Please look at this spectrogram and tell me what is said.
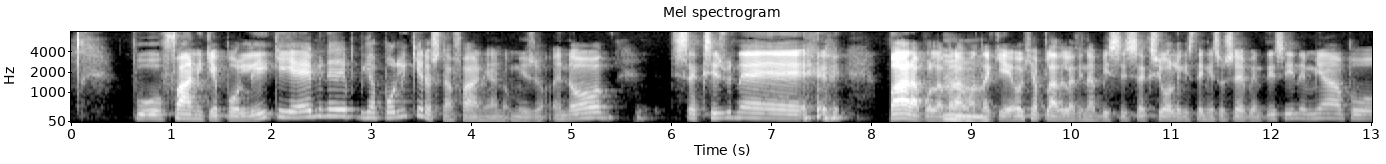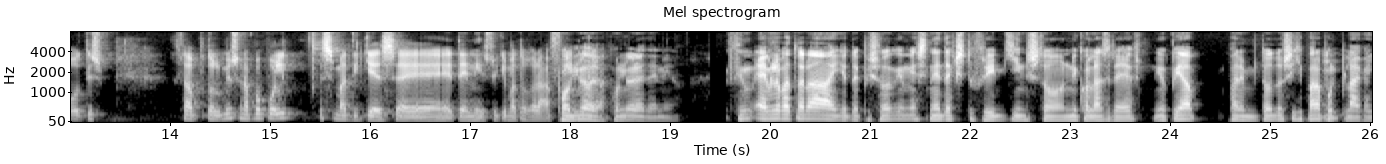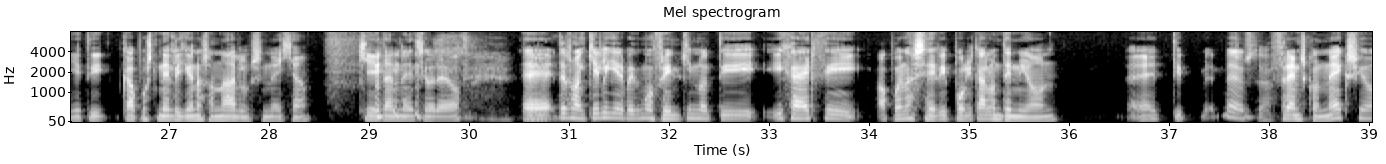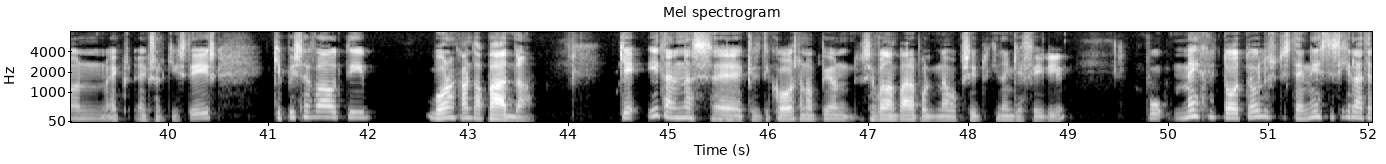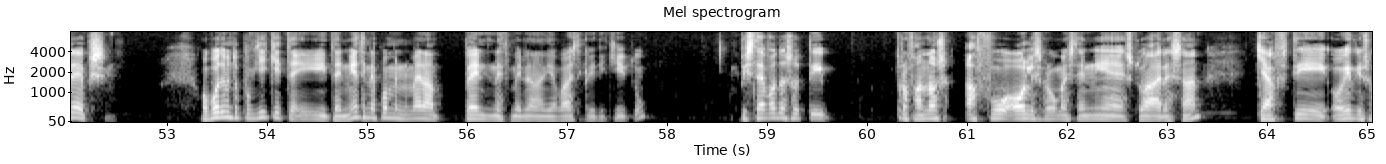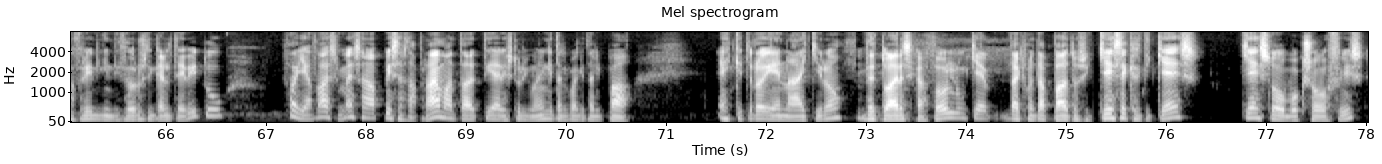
που φάνηκε πολύ και έμεινε για πολύ καιρό στην αφάνεια νομίζω. Ενώ τις αξίζουν πάρα πολλά Μμμ. πράγματα και όχι απλά δηλαδή να μπεις στις αξιόλογες ταινίες στο 70s είναι μια από τις θα τολμήσω να πω πολύ σημαντικές ε, ταινίες του κινηματογράφου. Πολύ γενικά. ωραία, πολύ ωραία ταινία. Θυμ- Έβλεπα τώρα για το επεισόδιο μια συνέντευξη του Friedkin στον Νίκολα Ρεφ, η οποία παρεμπιπτόντως είχε πάρα πολύ Μμ. πλάκα, γιατί κάπως την έλεγε ένας στον άλλον συνέχεια και ήταν έτσι ωραίο. Ε, Τέλος πάντων, και έλεγε ρε παιδί μου ο Friedkin ότι είχα έρθει από ένα σερί πολύ καλών ταινιών. Ε, τι, ε, Σωστά. French Connection, εξ, εξορκιστής και πίστευα ότι μπορούν να κάνουν τα πάντα. Και ήταν ένας ε, κριτικός, τον οποίον σεβόταν πάρα πολύ την άποψή του και ήταν και φίλοι, που μέχρι τότε όλες τις ταινίες τις είχε λατρέψει. Οπότε με το που βγήκε η, τε- η ταινία, την επόμενη μέρα παίρνει την εφημερίδα να διαβάσει την κριτική του, πιστεύοντας ότι προφανώς αφού όλες οι προηγούμενες ταινίες του άρεσαν και αυτή ο ίδιος ο Φρίντγκιν τη θεωρούσε την καλύτερη του, θα διαβάσει μέσα απίστευτα πράγματα, τι αριστούργημα είναι κτλ. κτλ. Ε, και τρώει ένα άκυρο, δεν του άρεσε καθόλου και εντάξει μετά πάτωσε και σε κριτικές και στο box office.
